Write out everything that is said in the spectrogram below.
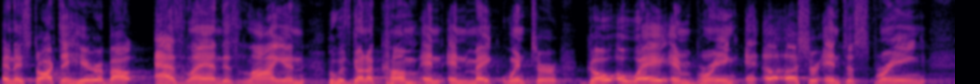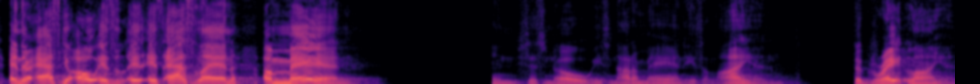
and they start to hear about Aslan, this lion who is going to come and, and make winter go away and bring uh, usher into spring. And they're asking, Oh, is, is Aslan a man? And he says, No, he's not a man, he's a lion, the great lion.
